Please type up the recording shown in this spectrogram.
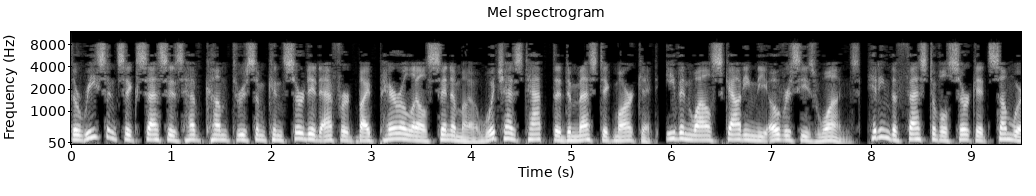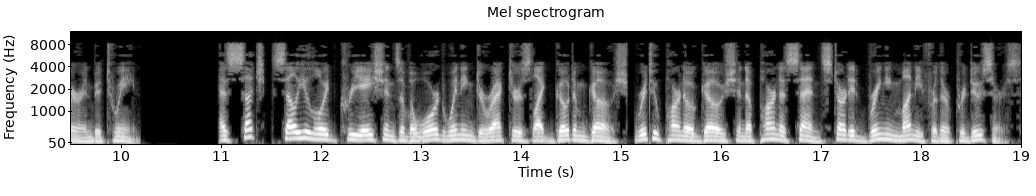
The recent successes have come through some concerted effort by parallel cinema which has tapped the domestic market, even while scouting the overseas ones, hitting the festival circuit somewhere in between. As such, celluloid creations of award-winning directors like Gautam Ghosh, Rituparno Ghosh and Aparna Sen started bringing money for their producers.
